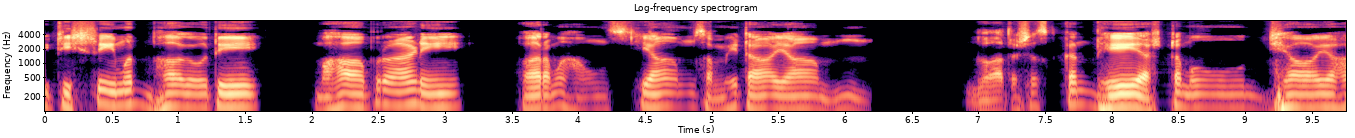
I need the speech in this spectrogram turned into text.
इति श्रीमद्भागवते महापुराणे पारमहंस्याम् संहितायाम् द्वादशस्कन्धे अष्टमोऽध्यायः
